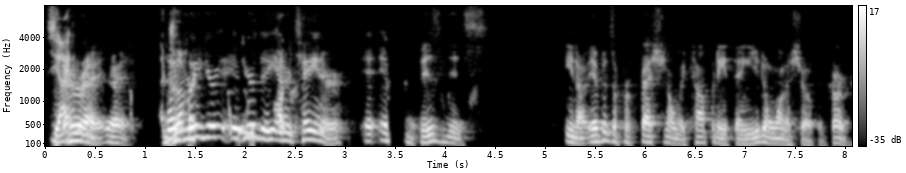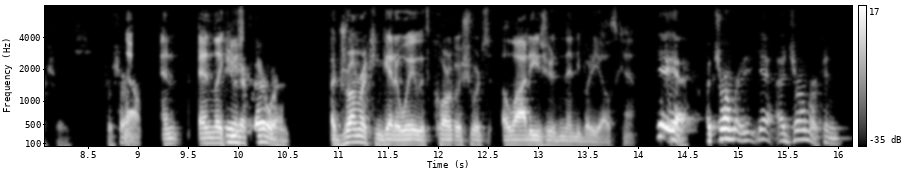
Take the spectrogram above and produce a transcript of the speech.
See, I, right, right. A Drummer, well, you're, if you're the entertainer, if the business, you know, if it's a professional company thing, you don't want to show up in cargo shorts for sure. No. And and like even if they're wearing a drummer can get away with cargo shorts a lot easier than anybody else can. Yeah, yeah. A drummer, yeah, a drummer can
